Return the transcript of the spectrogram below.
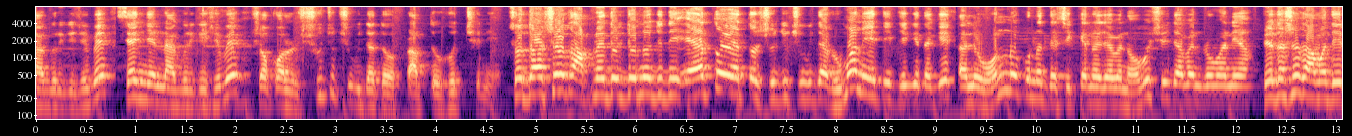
নাগরিক হিসেবে সেনজেন নাগরিক হিসেবে সকল সুযোগ সুবিধা তো প্রাপ্ত হচ্ছে না সো দর্শক, আপনাদের জন্য যদি এত এত সুযোগ সুবিধা রোমানিয়াতে থেকে থাকে, তাহলে অন্য কোনো দেশে কেন যাবেন? অবশ্যই যাবেন রোমানিয়া। প্রিয় দর্শক, আমাদের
